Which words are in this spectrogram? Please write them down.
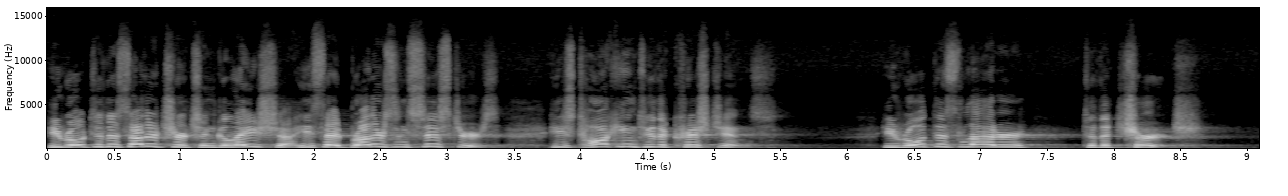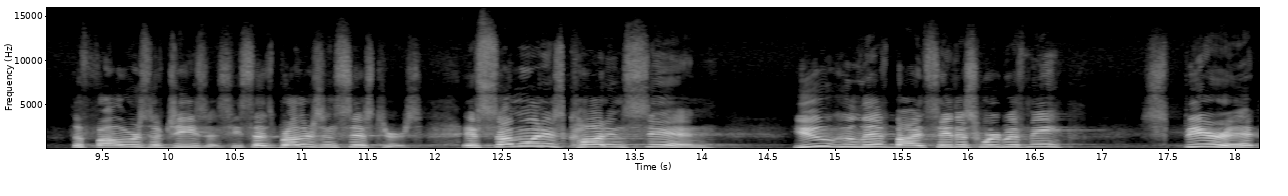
He wrote to this other church in Galatia. He said, Brothers and sisters, he's talking to the Christians. He wrote this letter to the church the followers of Jesus. He says, Brothers and sisters, if someone is caught in sin, you who live by, say this word with me, spirit,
